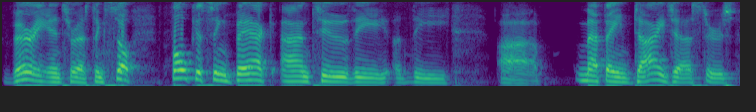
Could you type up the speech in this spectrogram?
Very interesting. So, focusing back onto the the uh, methane digesters,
